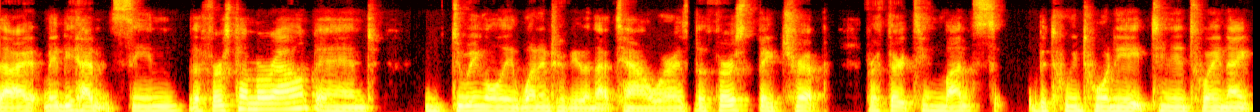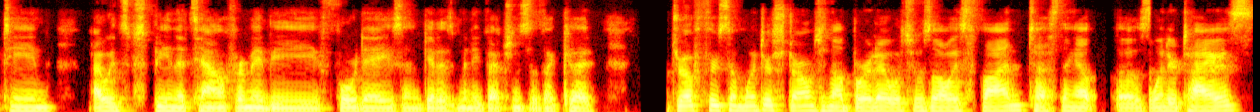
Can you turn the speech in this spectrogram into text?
that I maybe hadn't seen the first time around and doing only one interview in that town. Whereas the first big trip for 13 months between 2018 and 2019, I would be in the town for maybe four days and get as many veterans as I could. Drove through some winter storms in Alberta, which was always fun, testing out those winter tires.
